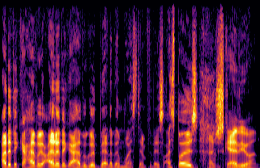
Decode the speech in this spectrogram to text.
I don't think I have. A, I don't think I have a good better than West End for this. I suppose. I just gave you one.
